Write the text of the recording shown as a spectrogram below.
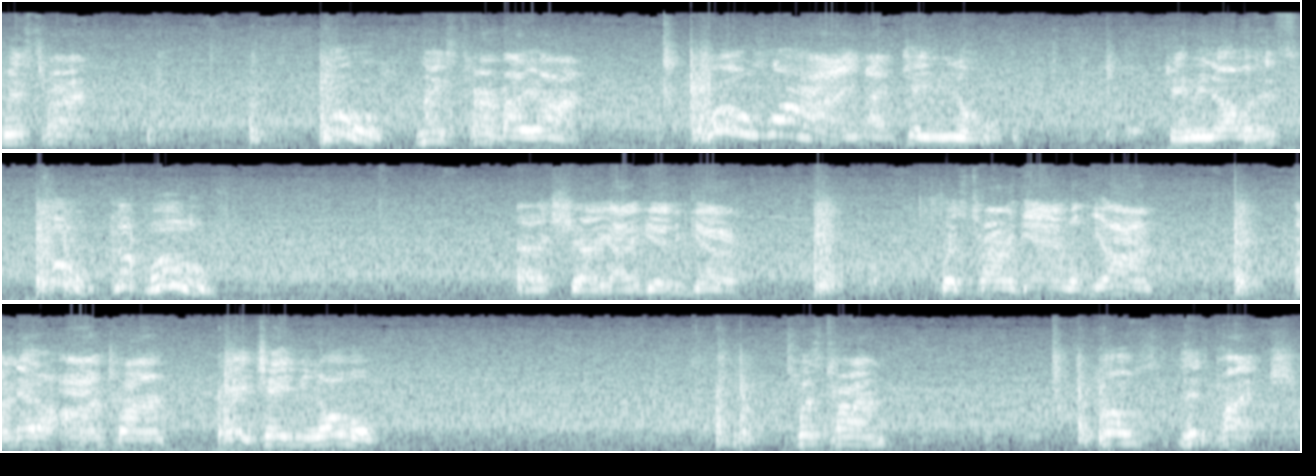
twist turn. Ooh, nice turn by the arm. Clothesline by Jamie Noble. Jamie Noble has, ooh, good move. Alex Shelley got to get it together. Twist turn again with the arm. Another arm turn by Jamie Noble twist turn, post hit punch.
